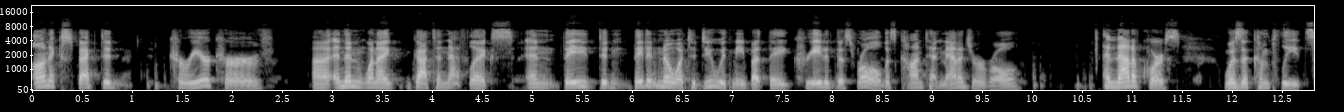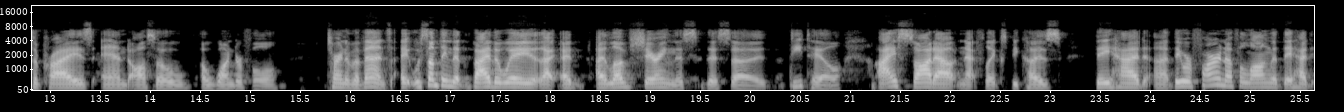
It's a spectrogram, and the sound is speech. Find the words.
unexpected career curve uh, and then when I got to Netflix, and they didn't they didn't know what to do with me, but they created this role, this content manager role, and that, of course, was a complete surprise and also a wonderful turn of events. It was something that, by the way, I I, I love sharing this this uh, detail. I sought out Netflix because they had uh, they were far enough along that they had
